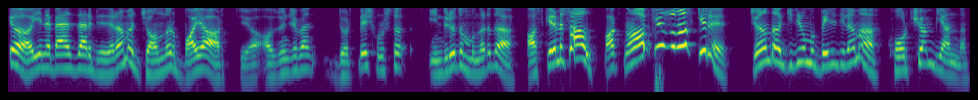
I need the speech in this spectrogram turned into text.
Yo yine benzer birileri ama canları bayağı arttı ya. Az önce ben 4-5 vuruşta indiriyordum bunları da. Askerimi sal. Bak ne yapıyorsun askeri? Canı da gidiyor mu belli değil ama korkuyorum bir yandan.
